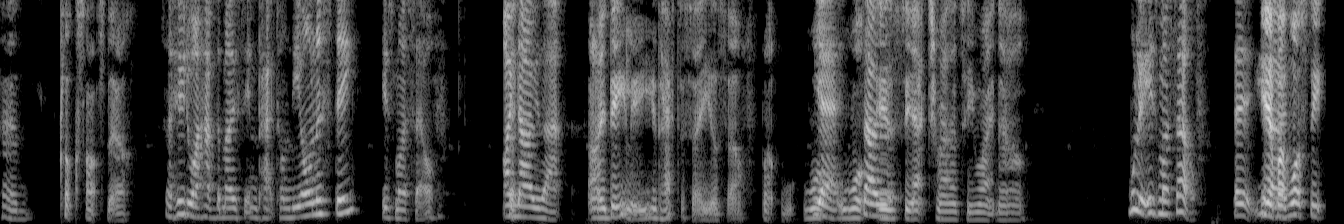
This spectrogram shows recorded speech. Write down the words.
And clock starts now. So who do I have the most impact on? The honesty is myself. I know that. Ideally, you'd have to say yourself, but what, Yeah, what so- is the actuality right now? Well, it is myself. You yeah, know, but what's the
